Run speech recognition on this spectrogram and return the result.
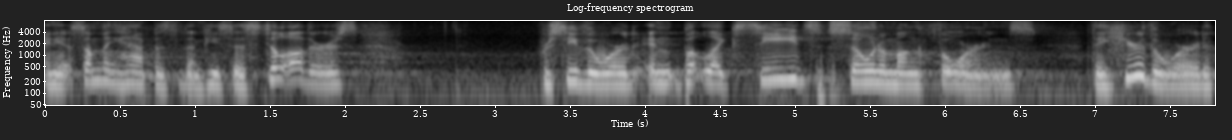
and yet something happens to them. He says, Still others receive the word, and, but like seeds sown among thorns, they hear the word,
